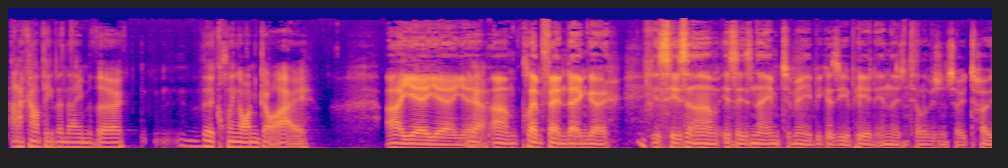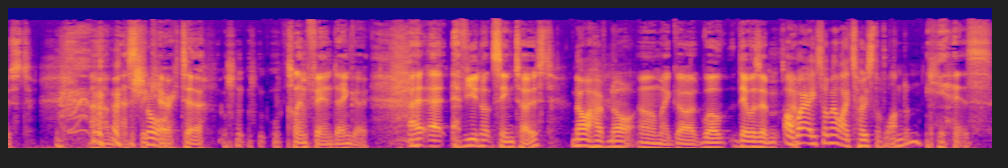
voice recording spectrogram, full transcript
and I can't think of the name of the the Klingon guy. Ah, yeah, yeah, yeah. Yeah. Um, Clem Fandango is his um, is his name to me because he appeared in the television show Toast um, as Sure. the character Clem Fandango. Uh, uh, have you not seen Toast? No, I have not. Oh my god! Well, there was a Oh wait, are you talking about like Toast of London? yes.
